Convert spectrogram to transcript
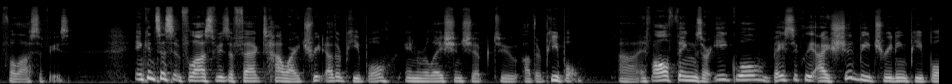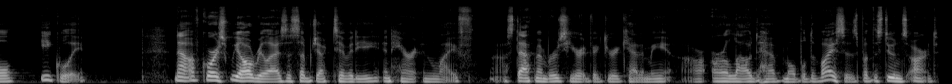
philosophies. Inconsistent philosophies affect how I treat other people in relationship to other people. Uh, if all things are equal, basically I should be treating people equally. Now, of course, we all realize the subjectivity inherent in life. Uh, staff members here at Victory Academy are, are allowed to have mobile devices, but the students aren't.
